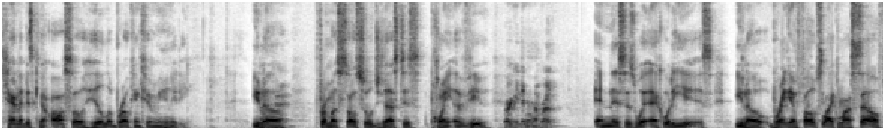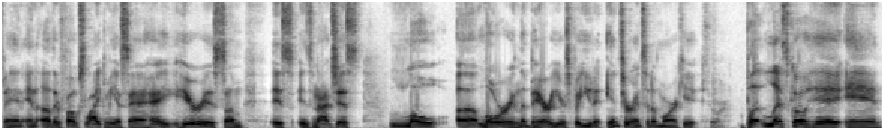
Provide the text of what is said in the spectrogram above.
cannabis can also heal a broken community. You know, Okay. from a social justice point of view, Break it down, brother. And this is what equity is. You know, bringing folks like myself and and other folks like me and saying, "Hey, here is some it's it's not just low uh lowering the barriers for you to enter into the market, Sure. but let's go ahead and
